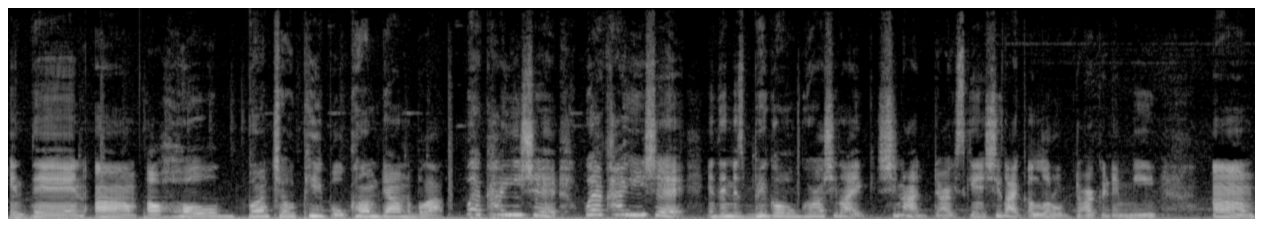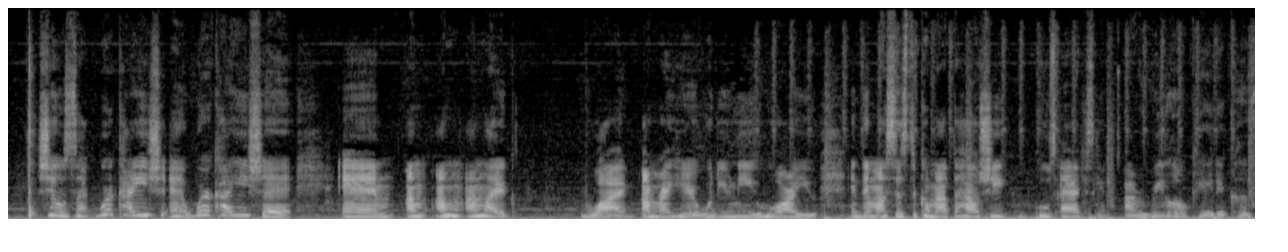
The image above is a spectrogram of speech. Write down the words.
And then um a whole bunch of people come down the block. Where Kaisha at? Where Kaisha at? And then this big old girl, she like she not dark skinned, she like a little darker than me. Um, she was like, Where Kaisha at? Where Kaisha at? And I'm I'm I'm like, why? I'm right here. What do you need? Who are you? And then my sister come out the house. She who's asking? I relocated because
